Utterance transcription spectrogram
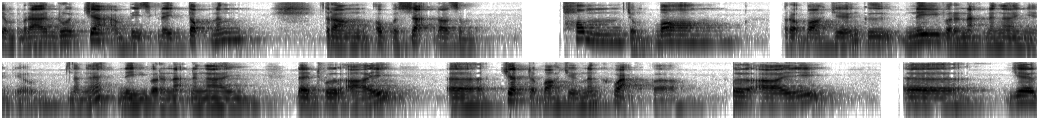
ចម្រើនរួចចាក់អំពីសេចក្តីទុកហ្នឹងត្រង់ឧបសគ្គដ៏ធំចម្បងរបស់យើងគឺនីវរណៈហ្នឹងហើយញាតិញោមហ្នឹងណានីវរណៈហ្នឹងហើយដែលធ្វើឲ្យអឺចិត្តរបស់យើងហ្នឹងខ្វាក់បើធ្វើឲ្យអឺយើង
